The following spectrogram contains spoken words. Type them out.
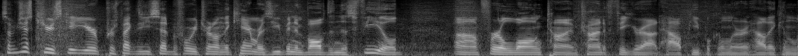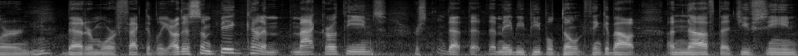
So I'm just curious to get your perspective. You said before we turn on the cameras, you've been involved in this field uh, for a long time, trying to figure out how people can learn, how they can learn Mm-hmm. better, more effectively. Are there some big kind of macro themes or that, that, that maybe people don't think about enough that you've seen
